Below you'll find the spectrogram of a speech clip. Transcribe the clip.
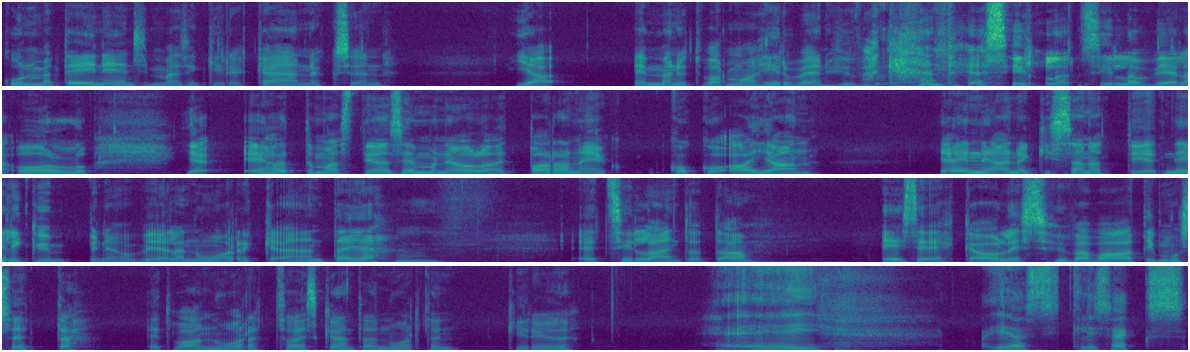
kun mä tein ensimmäisen kirjakäännöksen. Ja en mä nyt varmaan hirveän hyvä kääntäjä silloin, silloin vielä ollut. Ja ehdottomasti on semmoinen olo, että paranee koko ajan. Ja ennen ainakin sanottiin, että nelikymppinen on vielä nuori kääntäjä. Hmm. Että sillain tota, ei se ehkä olisi hyvä vaatimus, että, että vaan nuoret sais kääntää nuorten kirjoja. Ei. Ja sitten lisäksi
